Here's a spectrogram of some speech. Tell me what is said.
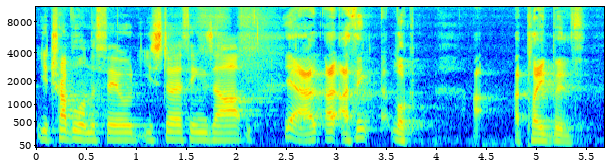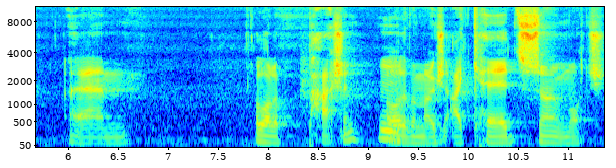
you're trouble on the field, you stir things up. Yeah, I, I think. Look, I, I played with um, a lot of passion, a Mm. lot of emotion. I cared so much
